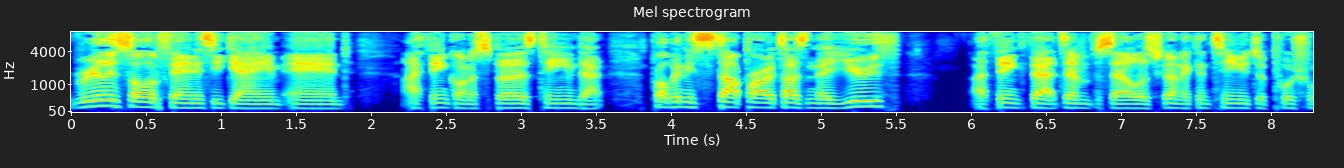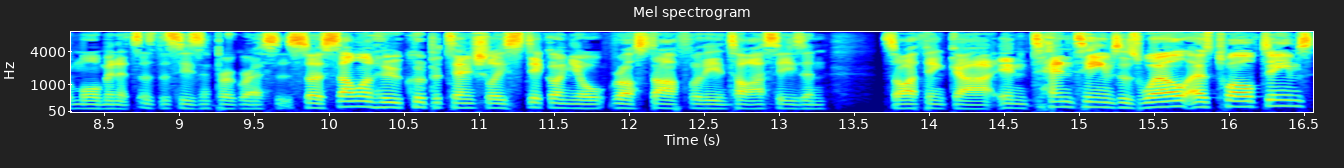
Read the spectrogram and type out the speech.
really solid fantasy game. And I think on a Spurs team that probably needs to start prioritizing their youth, I think that Devin Vassell is going to continue to push for more minutes as the season progresses. So someone who could potentially stick on your roster for the entire season. So I think uh, in 10 teams as well as 12 teams,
